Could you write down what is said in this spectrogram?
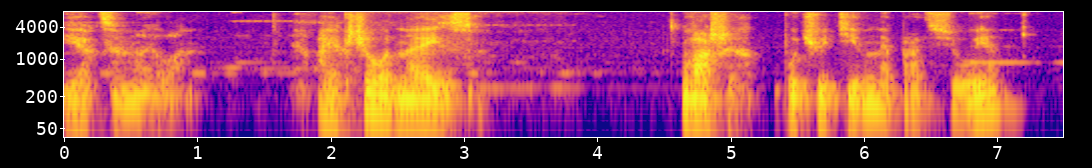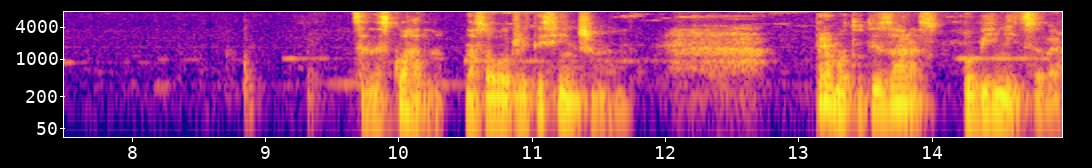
Як це мило. А якщо одне із ваших почуттів не працює, це не складно. Насолоджуйтесь іншим. Прямо тут і зараз обійміть себе.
